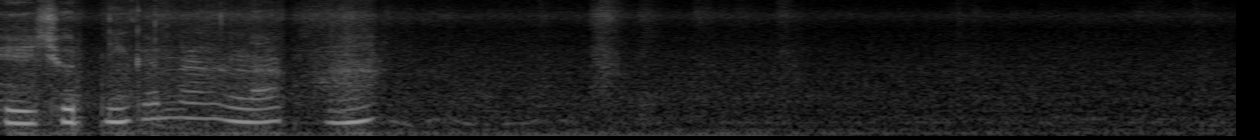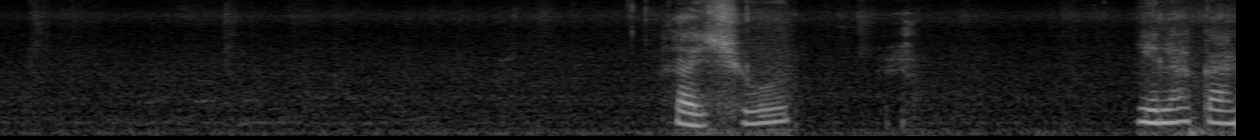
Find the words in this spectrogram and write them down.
ชุดนี้ก็น่ารักนะ ใส่ชุด นี่ละกัน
